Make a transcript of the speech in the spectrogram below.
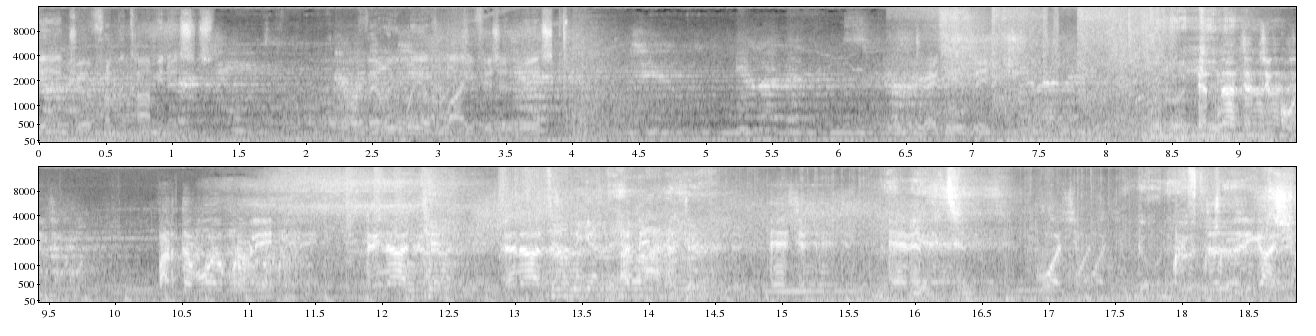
Danger from the communists. Our very way of life is at risk. Dragovich. 15 секунд. Бортовое управление. 13, 12, 10, 9, 8. Ключ зажигания.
